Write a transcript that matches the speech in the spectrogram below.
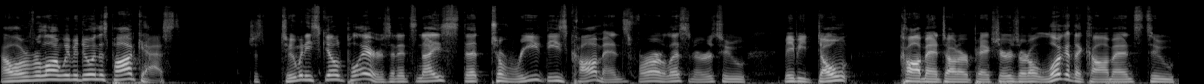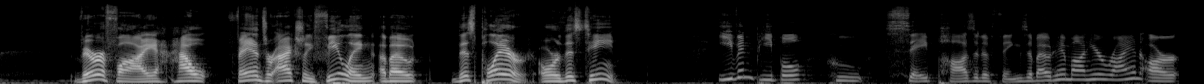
however long we've been doing this podcast. Just too many skilled players, and it's nice that to read these comments for our listeners who maybe don't comment on our pictures or don't look at the comments to verify how fans are actually feeling about this player or this team. even people who say positive things about him on here, Ryan, are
